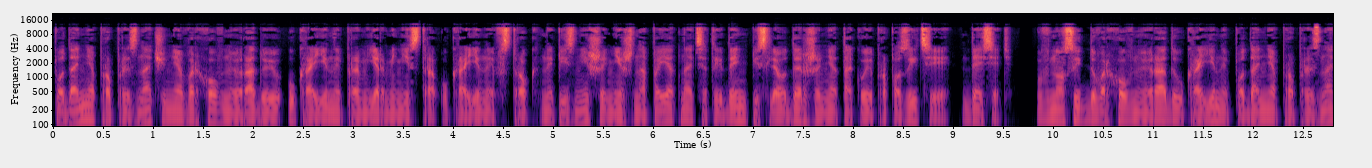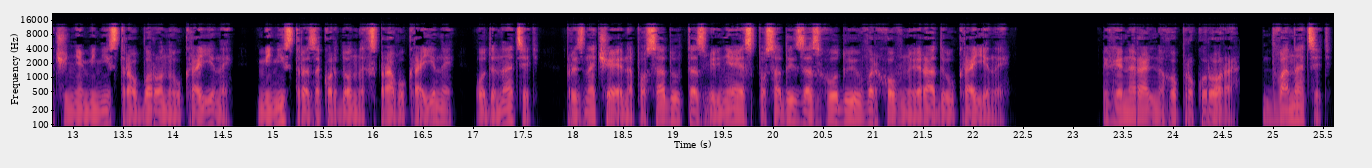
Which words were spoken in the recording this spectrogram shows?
подання про призначення Верховною Радою України прем'єр-міністра України в строк не пізніше, ніж на 15-й день після одержання такої пропозиції, 10. Вносить до Верховної Ради України подання про призначення міністра оборони України, міністра закордонних справ України, 11. Призначає на посаду та звільняє з посади за згодою Верховної Ради України. Генерального прокурора 12.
